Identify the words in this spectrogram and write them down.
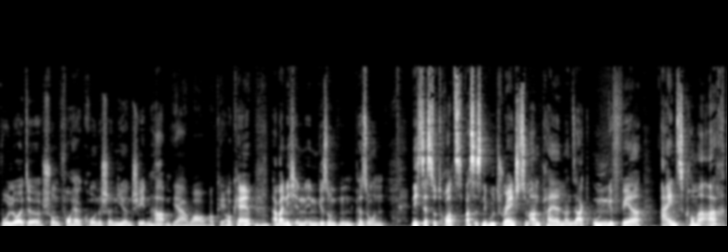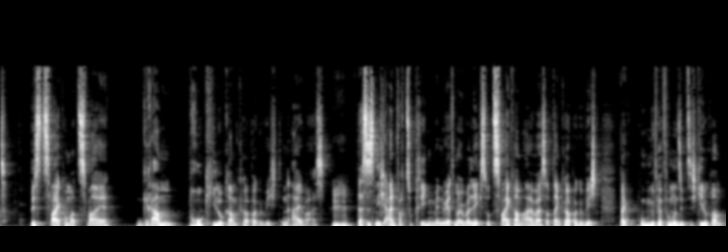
wo Leute schon vorher chronische Nierenschäden haben. ja, wow, okay. Okay, aber nicht in, in gesunden Personen. Nichtsdestotrotz, was ist eine gute Range zum Anpeilen? Man sagt ungefähr 1,8 bis 2,2 Gramm pro Kilogramm Körpergewicht in Eiweiß. Das ist nicht einfach zu kriegen. Wenn du jetzt mal überlegst, so 2 Gramm Eiweiß auf dein Körpergewicht bei ungefähr 75 Kilogramm,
